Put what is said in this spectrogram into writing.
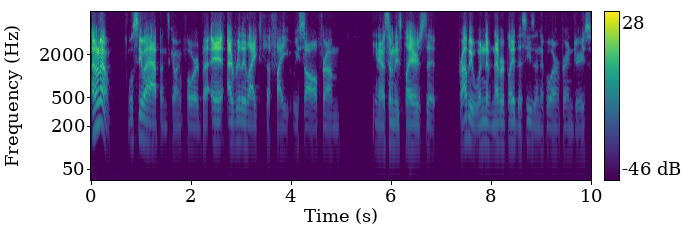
I don't know. We'll see what happens going forward, but it, I really liked the fight we saw from, you know, some of these players that probably wouldn't have never played the season if it weren't for injuries.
